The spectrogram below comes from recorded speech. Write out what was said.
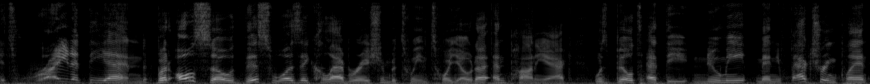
It's right at the end, but also this was a collaboration between Toyota and Pontiac, was built at the NUMMI manufacturing plant.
